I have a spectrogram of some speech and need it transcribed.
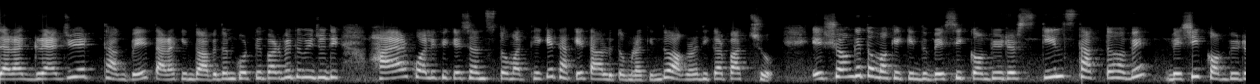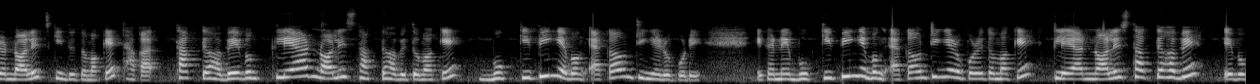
যারা গ্র্যাজুয়েট থাকবে, তারা কিন্তু আবেদন করতে পারবে। তুমি যদি হায়ার কোয়ালিফিকেশনস তোমার থেকে থাকে, তাহলে তোমরা কিন্তু অগ্রাধিকার পাচ্ছ। এর সঙ্গে তোমাকে কিন্তু বেসিক কম্পিউটার স্কিলস থাকতে হবে বেসিক কম্পিউটার নলেজ কিন্তু তোমাকে থাকা, থাকতে হবে এবং ক্লিয়ার নলেজ থাকতে হবে তোমাকে বুক কিপিং এবং অ্যাকাউন্টিংয়ের উপরে। এখানে বুক কিপিং এবং অ্যাকাউন্টিংয়ের উপরে তোমাকে ক্লিয়ার নলেজ থাকতে হবে এবং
